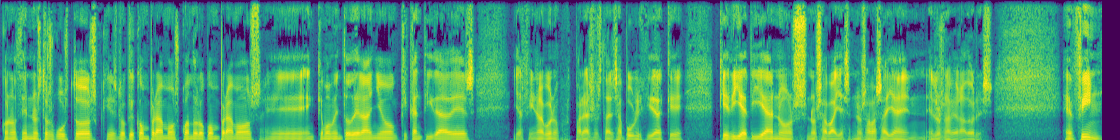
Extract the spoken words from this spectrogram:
conocen nuestros gustos, qué es lo que compramos, cuándo lo compramos, eh, en qué momento del año, qué cantidades, y al final, bueno, pues para eso está esa publicidad que, que día a día nos, nos, nos avasalla en, en los navegadores. En fin,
